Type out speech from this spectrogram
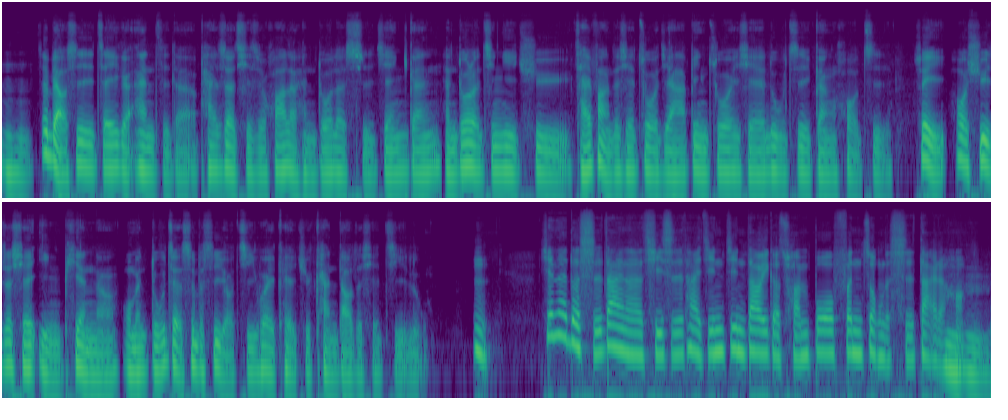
嗯，这表示这一个案子的拍摄其实花了很多的时间跟很多的精力去采访这些作家，并做一些录制跟后制。所以后续这些影片呢，我们读者是不是有机会可以去看到这些记录？嗯。现在的时代呢，其实它已经进到一个传播分众的时代了哈。嗯。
